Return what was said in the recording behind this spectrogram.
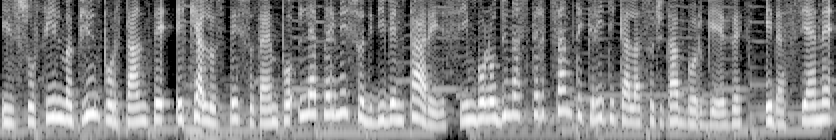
il suo film più importante e che allo stesso tempo le ha permesso di diventare il simbolo di una sferzante critica alla società borghese ed assieme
